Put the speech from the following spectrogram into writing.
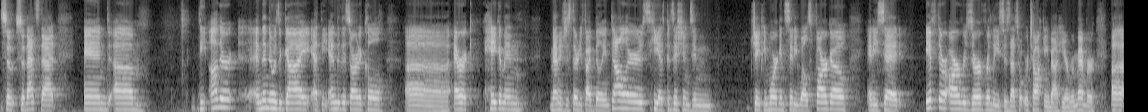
so so that's that, and um, the other, and then there was a guy at the end of this article, uh, Eric Hageman manages $35 billion. He has positions in JP Morgan, Citi, Wells Fargo. And he said, if there are reserve releases, that's what we're talking about here. Remember, uh,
